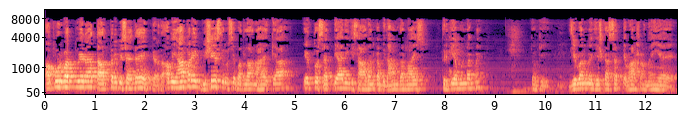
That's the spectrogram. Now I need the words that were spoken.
अपूर्वत्व तात्पर्य विषय इत्यर्थ अब यहाँ पर एक विशेष रूप से बदलाना है क्या? एक तो सत्यादि के साधन का विधान करना है इस तृतीय मुंडक में, क्योंकि जीवन में जिसका सत्य भाषण नहीं है,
